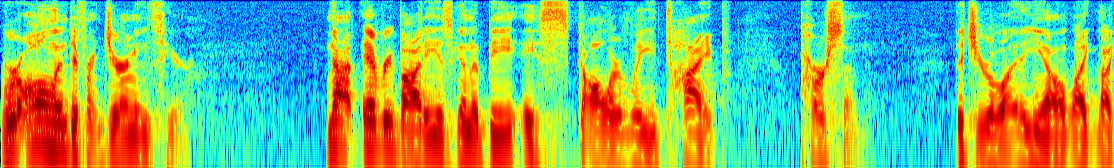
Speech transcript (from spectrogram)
we're all in different journeys here. Not everybody is going to be a scholarly type person that you're like, you know, like, like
